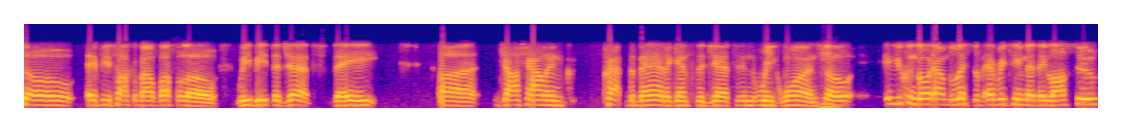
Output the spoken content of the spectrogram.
So if you talk about Buffalo, we beat the Jets. They uh, Josh Allen crapped the bed against the Jets in Week One. So you can go down the list of every team that they lost to.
